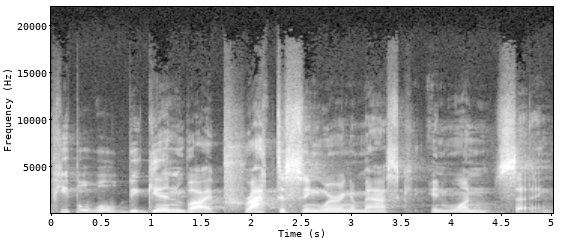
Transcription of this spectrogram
people will begin by practicing wearing a mask in one setting.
